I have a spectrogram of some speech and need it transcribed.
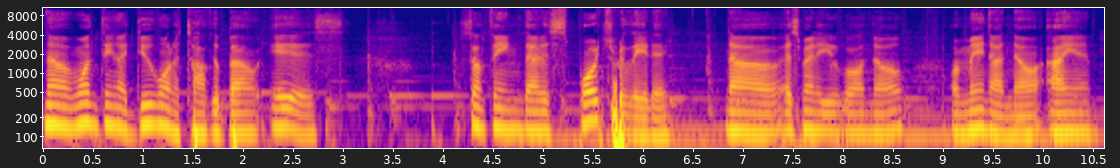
now, one thing I do want to talk about is something that is sports related. Now, as many of you all know, or may not know, I am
